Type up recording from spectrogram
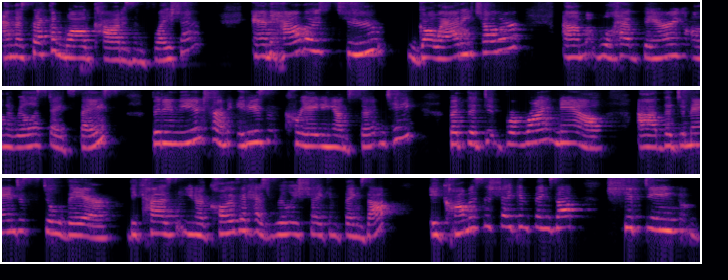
and the second wild card is inflation, and how those two go at each other um, will have bearing on the real estate space. But in the interim, it is creating uncertainty. But the but right now, uh, the demand is still there because you know COVID has really shaken things up. E-commerce has shaken things up. Shifting,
